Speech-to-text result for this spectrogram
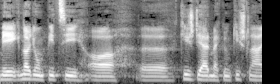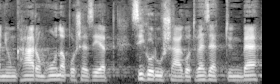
Még nagyon pici a kisgyermekünk, kislányunk, három hónapos, ezért szigorúságot vezettünk be.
